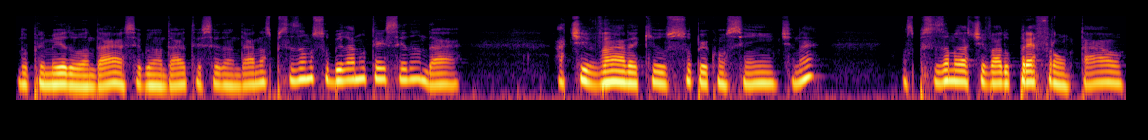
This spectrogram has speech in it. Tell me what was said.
Do primeiro andar, segundo andar, terceiro andar. Nós precisamos subir lá no terceiro andar. Ativar aqui o superconsciente, né? Nós precisamos ativar o pré-frontal.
